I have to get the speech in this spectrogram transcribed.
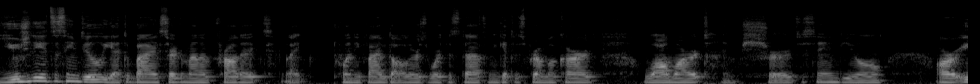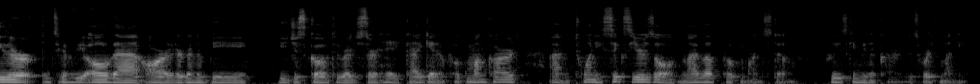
usually it's the same deal. You have to buy a certain amount of product, like $25 worth of stuff, and you get this promo card. Walmart, I'm sure it's the same deal. Or either it's going to be all that, or they're going to be you just go to register, hey, can I get a Pokemon card? I'm 26 years old and I love Pokemon still. Please give me the card. It's worth money.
